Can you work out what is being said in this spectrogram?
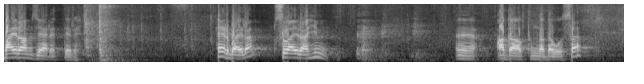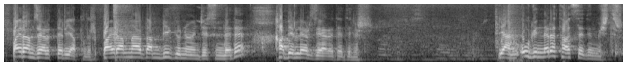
Bayram ziyaretleri. Her bayram Sıla-i Rahim e, adı altında da olsa bayram ziyaretleri yapılır. Bayramlardan bir gün öncesinde de kabirler ziyaret edilir. Yani o günlere tahsis edilmiştir.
